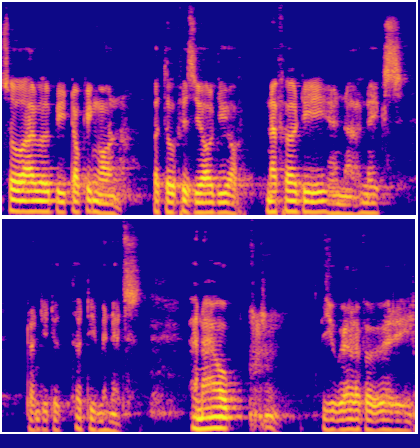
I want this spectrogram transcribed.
So I will be talking on pathophysiology of nephrology in uh, next 20 to 30 minutes. And I hope you will have a very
